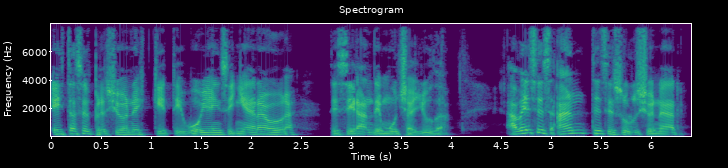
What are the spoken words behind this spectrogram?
estas expresiones que te voy a enseñar ahora te serán de mucha ayuda. A veces antes de solucionar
